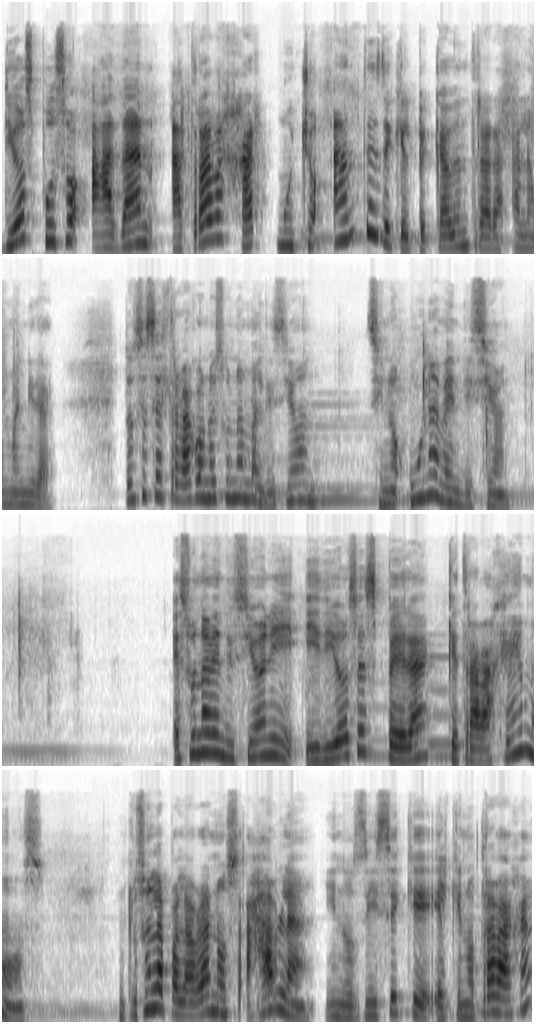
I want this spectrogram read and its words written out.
Dios puso a Adán a trabajar mucho antes de que el pecado entrara a la humanidad. Entonces el trabajo no es una maldición, sino una bendición. Es una bendición y, Dios espera que trabajemos. Incluso en la palabra nos habla y nos dice que el que no trabaja,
